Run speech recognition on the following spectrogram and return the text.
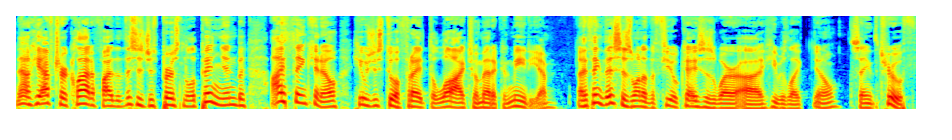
Now, he after clarified that this is just personal opinion, but I think, you know, he was just too afraid to lie to American media. I think this is one of the few cases where uh, he was like, you know, saying the truth.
